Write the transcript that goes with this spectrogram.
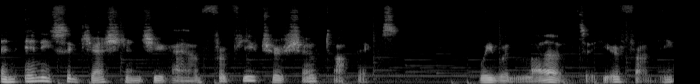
and any suggestions you have for future show topics. We would love to hear from you.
